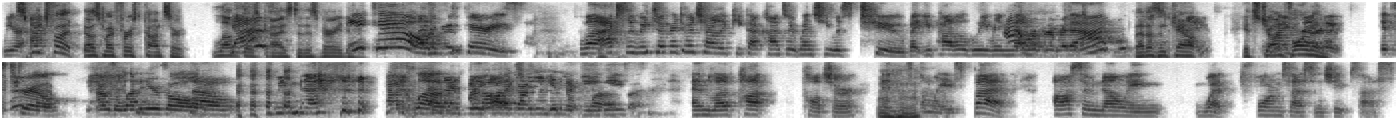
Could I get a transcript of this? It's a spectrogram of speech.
we are Switchfoot. Actually- that was my first concert. Love yes? those guys to this very day. Me too. I think it was Carrie's. Well, yeah. actually, we took her to a Charlie Peacock concert when she was two, but you probably remember. I don't remember that. That doesn't count. It's Jon Foreman. It's true. I was 11 years old. So we met at a club. I, really I don't know how I got in that club. And love pop culture mm-hmm. in some ways, but also knowing what forms us and shapes us.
